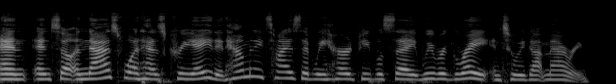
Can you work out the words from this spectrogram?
And and so and that's what has created. How many times have we heard people say we were great until we got married?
